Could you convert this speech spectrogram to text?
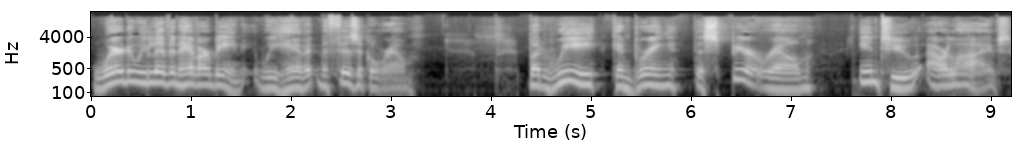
Where do we live and have our being? We have it in the physical realm. But we can bring the spirit realm into our lives.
